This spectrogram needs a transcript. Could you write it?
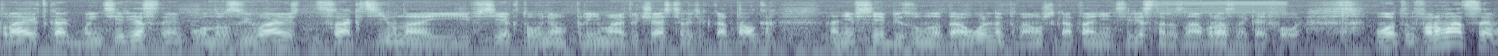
проект как бы интересный, он развивается активно, и все, кто в нем принимает участие в этих каталках, они все безумно довольны, потому что катание интересное, разнообразное, кайфовое. Вот, информация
